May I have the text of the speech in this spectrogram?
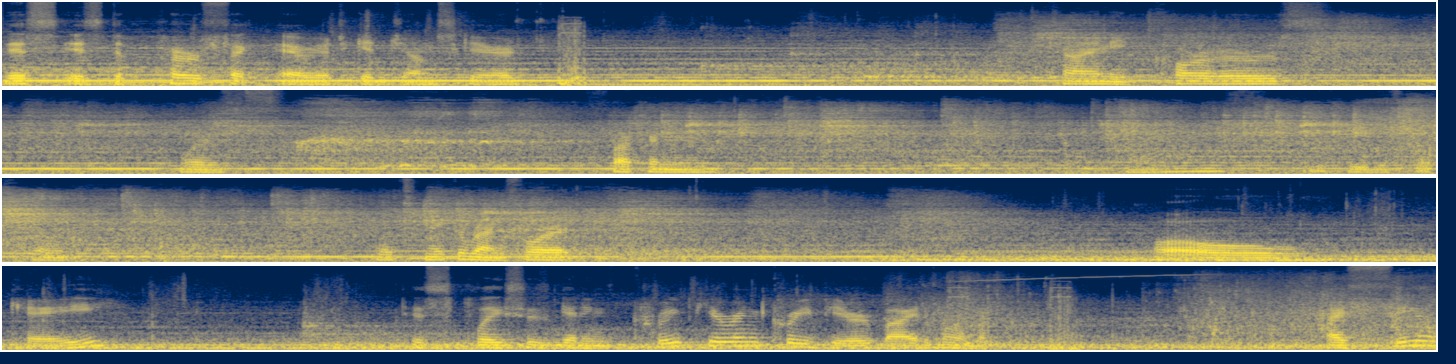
This is the perfect area to get jump scared. Tiny corridors with fucking. Let's. Make a run for it. Oh, okay. This place is getting creepier and creepier by the moment. I feel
